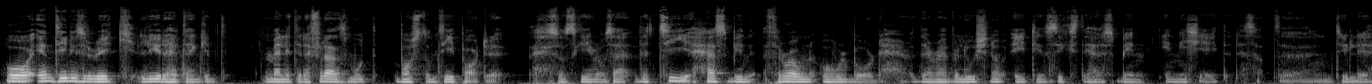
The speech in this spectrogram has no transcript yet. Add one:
Och en tidningsrubrik lyder helt enkelt med lite referens mot Boston Tea Party. Så skriver de så här. The tea has been thrown overboard. The revolution of 1860 has been initiated. Så att eh, en tydlig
